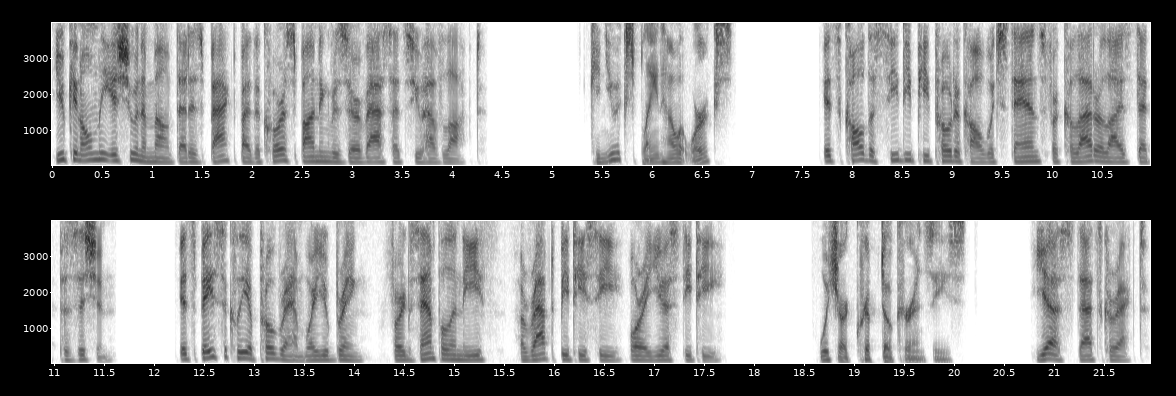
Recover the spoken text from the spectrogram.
You can only issue an amount that is backed by the corresponding reserve assets you have locked. Can you explain how it works? It's called a CDP protocol, which stands for Collateralized Debt Position. It's basically a program where you bring, for example, an ETH, a wrapped BTC, or a USDT. Which are cryptocurrencies. Yes, that's correct.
